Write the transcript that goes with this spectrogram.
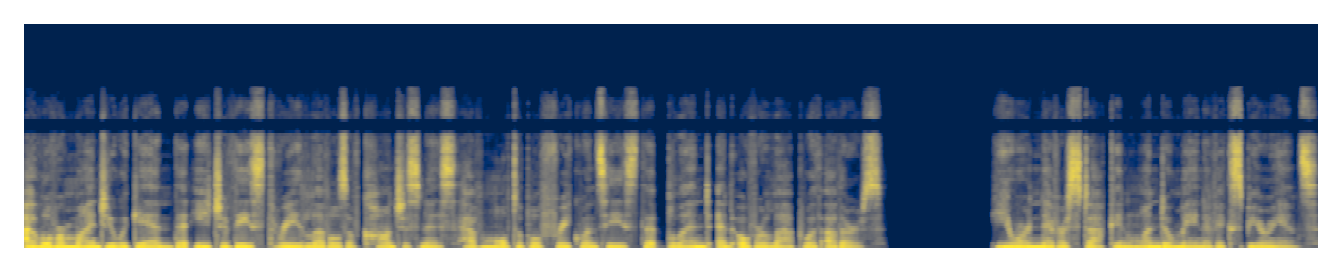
I will remind you again that each of these three levels of consciousness have multiple frequencies that blend and overlap with others. You are never stuck in one domain of experience.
